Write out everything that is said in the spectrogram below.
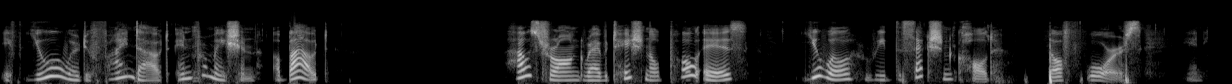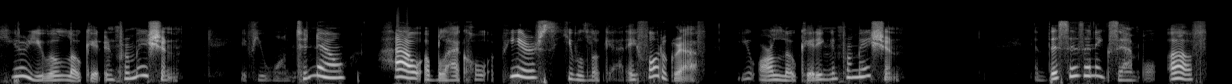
If you were to find out information about how strong gravitational pull is, you will read the section called The Force and here you will locate information. If you want to know how a black hole appears, you will look at a photograph. You are locating information. And this is an example of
